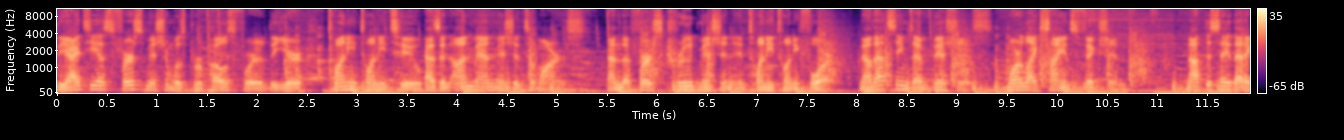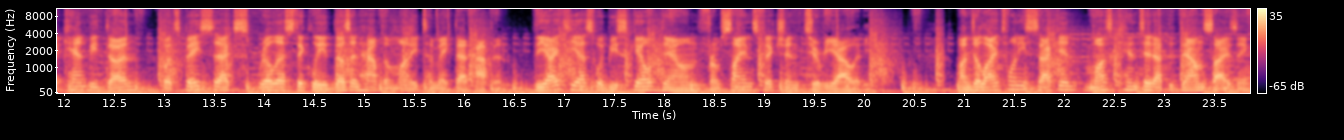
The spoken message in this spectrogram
The ITS first mission was proposed for the year 2022 as an unmanned mission to Mars, and the first crewed mission in 2024. Now that seems ambitious, more like science fiction. Not to say that it can't be done, but SpaceX realistically doesn't have the money to make that happen. The ITS would be scaled down from science fiction to reality. On July 22nd, Musk hinted at the downsizing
